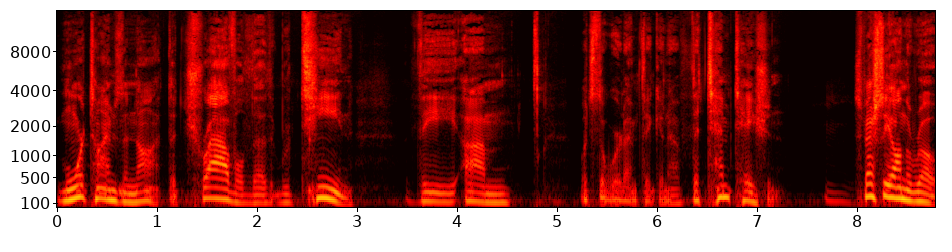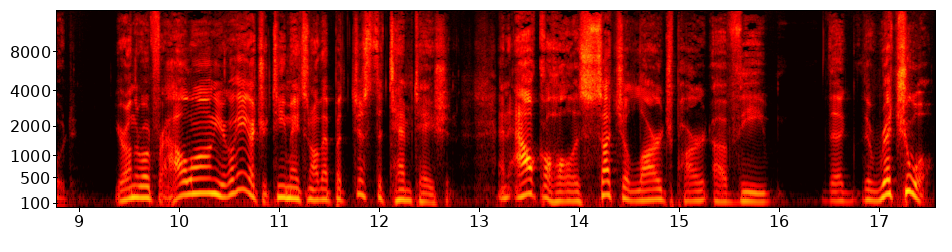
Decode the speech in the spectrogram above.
more times than not. The travel, the routine, the um, what's the word I'm thinking of? The temptation, especially on the road. You're on the road for how long? You're you got your teammates and all that, but just the temptation. And alcohol is such a large part of the the the ritual.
